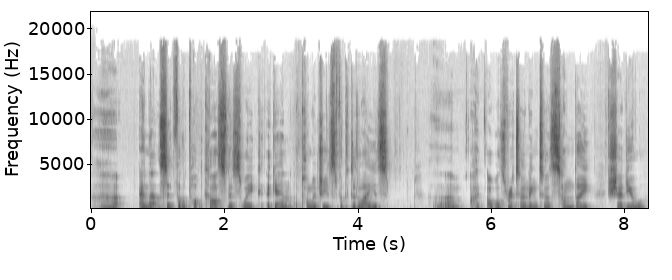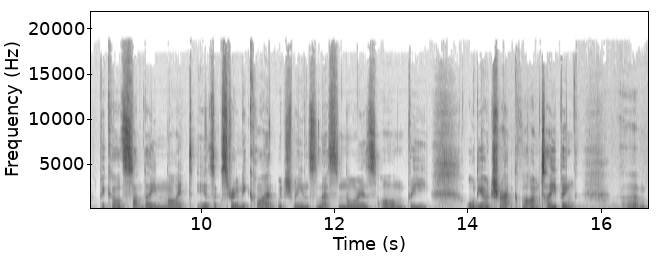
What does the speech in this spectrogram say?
Uh, and that's it for the podcast this week. Again, apologies for the delays. Um, I, I, was returning to a Sunday schedule because Sunday night is extremely quiet, which means less noise on the audio track that I'm taping. Um,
